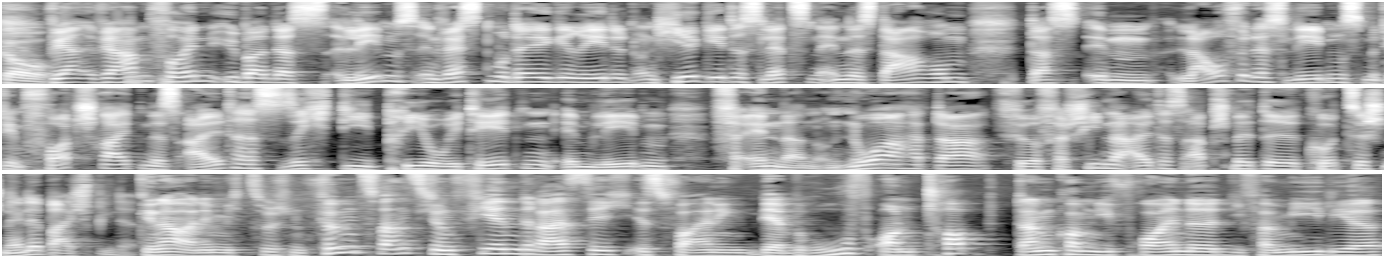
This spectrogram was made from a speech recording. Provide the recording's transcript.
go. Wir, wir haben vorhin über das Lebensinvestmodell geredet und hier geht es letzten Endes darum, dass im Laufe des Lebens mit dem Fortschreiten des Alters sich die Prioritäten im Leben verändern. Und Noah hat da für verschiedene Altersabschnitte kurze, schnelle Beispiele. Genau, nämlich zwischen 25 und 34 ist vor allen Dingen der Beruf on top, dann kommen die Freunde, die Familie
